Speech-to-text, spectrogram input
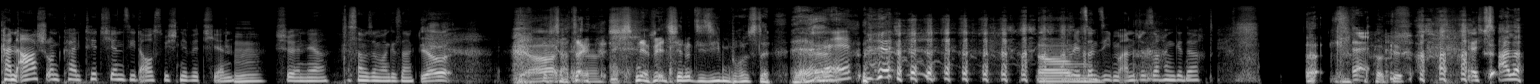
Kein Arsch und kein Tittchen sieht aus wie Schneewittchen. Hm? Schön, ja. Das haben sie mal gesagt. Ja, aber Ja, Ich dachte, die Schneewittchen und die sieben Brüste. Hä? Hä? Ich habe jetzt ähm, an sieben andere Sachen gedacht. okay. Echt? Alle,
